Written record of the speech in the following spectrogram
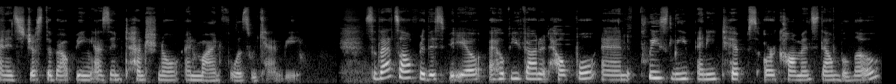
and it's just about being as intentional and mindful as we can be. So that's all for this video. I hope you found it helpful and please leave any tips or comments down below.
